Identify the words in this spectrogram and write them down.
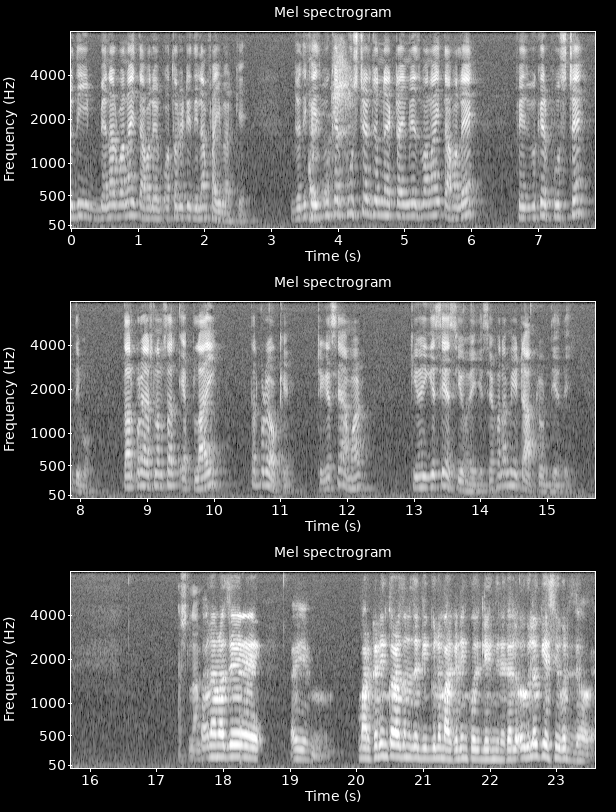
যদি ব্যানার বানাই তাহলে অথরিটি দিলাম ফাইবারকে। যদি ফেসবুকের পোস্টের জন্য একটা ইমেজ বানাই তাহলে ফেসবুকের পোস্টে দিব। তারপরে আসলাম স্যার অ্যাপ্লাই তারপরে ওকে ঠিক আছে আমার কি হয়ে গেছে? এসিও হয়ে গেছে। এখন আমি এটা আপলোড দিয়ে দিই। আসলাম। তাহলে আমরা যে এই মার্কেটিং করার জন্য যে গিগগুলো মার্কেটিং করি দিনে তাহলে ওগুলো কি এসইও করে দিতে হবে?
